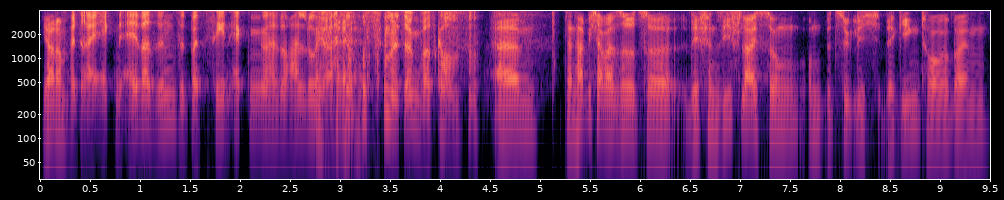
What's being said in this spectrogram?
ja, dann. Wenn drei Ecken Elver sind, sind bei zehn Ecken, also Halleluja, da muss zumindest irgendwas kommen. Ähm, dann habe ich aber so zur Defensivleistung und bezüglich der Gegentore beim,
